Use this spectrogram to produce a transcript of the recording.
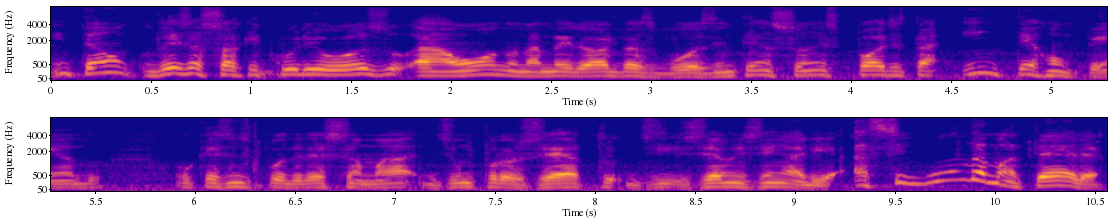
então, veja só que curioso, a ONU, na melhor das boas intenções, pode estar interrompendo o que a gente poderia chamar de um projeto de geoengenharia. A segunda matéria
